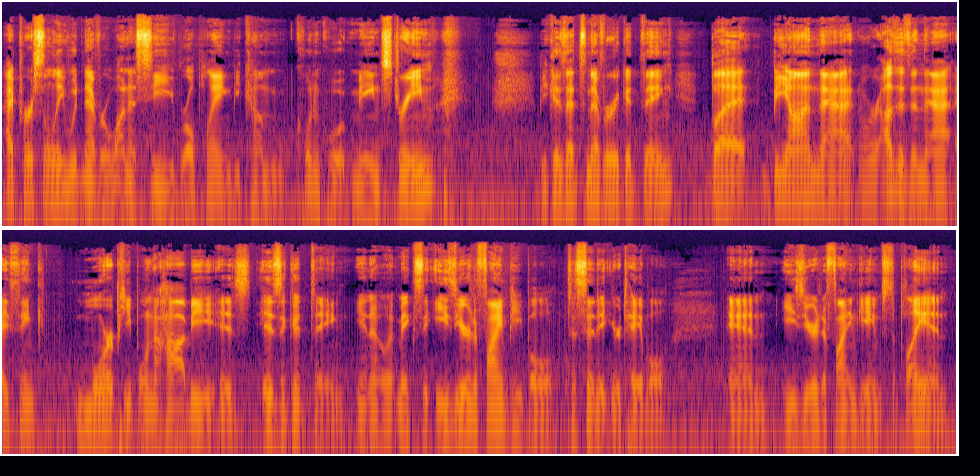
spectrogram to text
I personally would never want to see role playing become quote unquote mainstream because that's never a good thing. But beyond that, or other than that, I think more people in the hobby is is a good thing. You know, it makes it easier to find people to sit at your table and easier to find games to play in.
